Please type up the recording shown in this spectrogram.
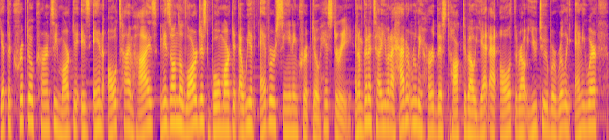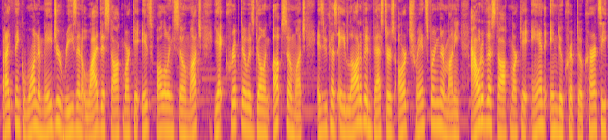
yet the cryptocurrency market is in all time highs and is on the largest bull market that we have ever seen in crypto history. And I'm going to tell you and I haven't really heard this talked about yet at all throughout YouTube or really anywhere but I think one major reason why this stock market is following so much, yet crypto is going up so much, is because a lot of investors are transferring their money out of the stock market and into cryptocurrency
